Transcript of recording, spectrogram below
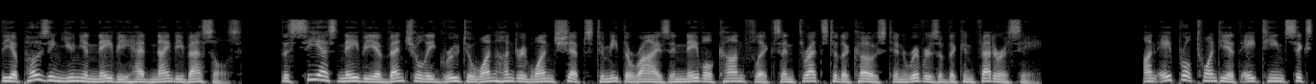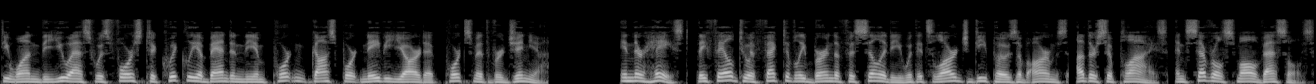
The opposing Union Navy had 90 vessels. The CS Navy eventually grew to 101 ships to meet the rise in naval conflicts and threats to the coast and rivers of the Confederacy. On April 20, 1861 the U.S. was forced to quickly abandon the important Gosport Navy Yard at Portsmouth, Virginia. In their haste, they failed to effectively burn the facility with its large depots of arms, other supplies, and several small vessels.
